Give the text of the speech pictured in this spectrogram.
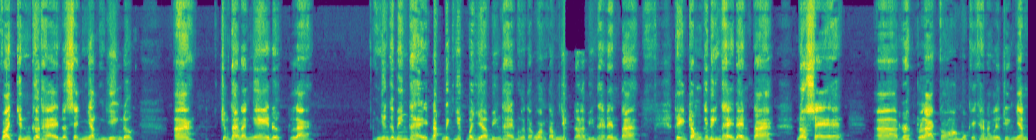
và chính cơ thể nó sẽ nhận diện được à chúng ta đã nghe được là những cái biến thể đặc biệt nhất bây giờ biến thể mà người ta quan tâm nhất đó là biến thể delta. Thì trong cái biến thể delta nó sẽ à, rất là có một cái khả năng lây truyền nhanh.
